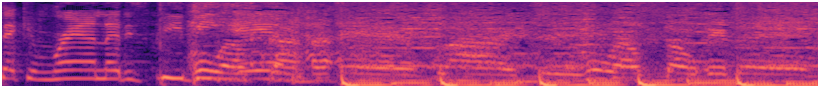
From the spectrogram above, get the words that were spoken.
second round of this BBL. Who else got ass? Who else so bad?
